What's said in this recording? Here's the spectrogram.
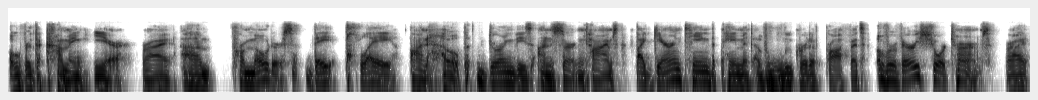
over the coming year right? Um, promoters they play on hope during these uncertain times by guaranteeing the payment of lucrative profits over very short terms right?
